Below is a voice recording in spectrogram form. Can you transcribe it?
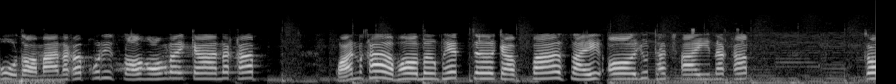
คู่ต่อมานะครับ คู่ที่สองของรายการนะครับ ขวัญข้าวพอเมืองเพชรเจอกับฟ้าใสอยุทธชัยนะครับ ก็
